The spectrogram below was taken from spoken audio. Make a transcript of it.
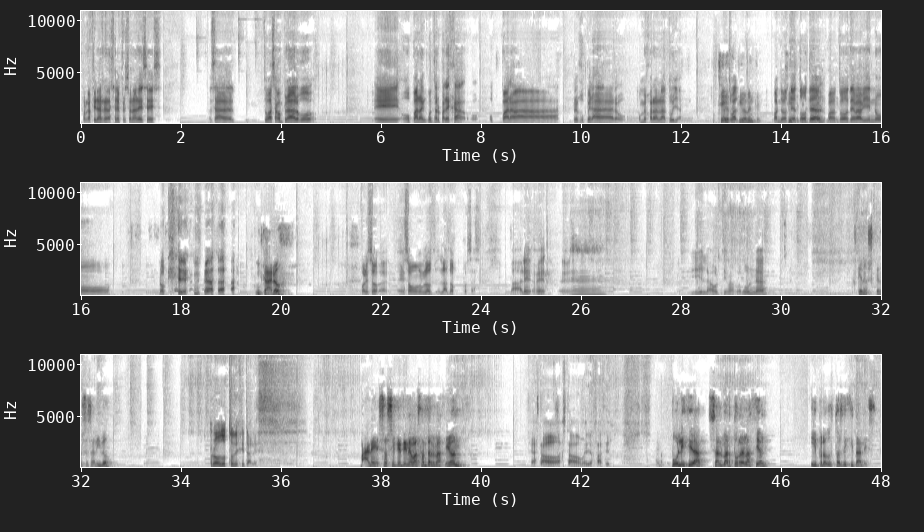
Porque al final, relaciones personales es. O sea, tú vas a comprar algo eh, o para encontrar pareja o para recuperar o, o mejorar la tuya. Sí, Actual. efectivamente. Cuando, Sí, te- todo, te, efectivamente. cuando todo te va bien, no, no quieres nada. Claro. Por eso eh, son los- las dos cosas. Vale, a ver. eh. Y la última columna. ¿Qué nos, qué nos ha salido? Productos digitales. Vale, eso sí que tiene bastante relación. Ha estado, ha estado medio fácil. Publicidad, salvar tu relación y productos digitales.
